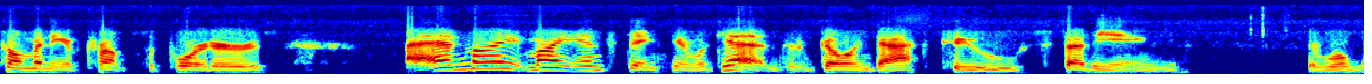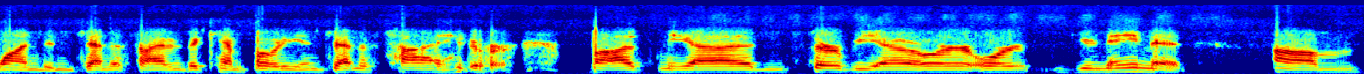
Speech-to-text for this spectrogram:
so many of Trump's supporters and my my instinct, you know, again, sort of going back to studying the Rwandan genocide or the Cambodian genocide or Bosnia and Serbia or or you name it. Um,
